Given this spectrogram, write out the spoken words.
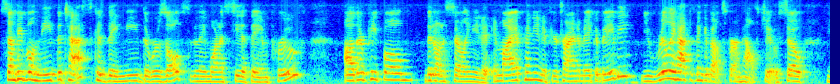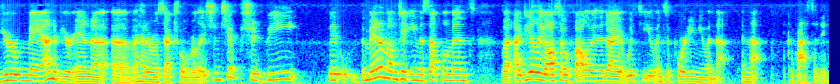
Some people need the test because they need the results and they want to see that they improve. Other people they don't necessarily need it. In my opinion if you're trying to make a baby you really have to think about sperm health too. So your man if you're in a, a heterosexual relationship should be it, the minimum taking the supplements but ideally also following the diet with you and supporting you in that in that capacity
